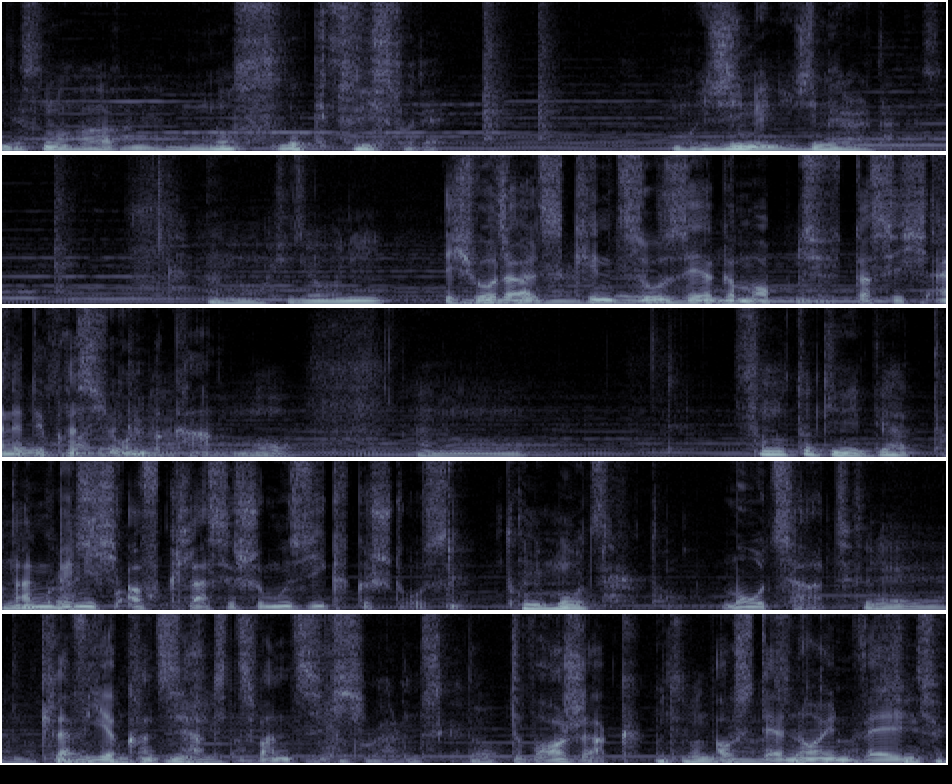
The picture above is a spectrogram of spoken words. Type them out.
でその母がねものすごくきつい人でもういじめにいじめられたんです。Ich wurde als Kind so sehr gemobbt, dass ich eine Depression bekam. Dann bin ich auf klassische Musik gestoßen. Mozart, Klavierkonzert 20, Dvorak aus der neuen Welt.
